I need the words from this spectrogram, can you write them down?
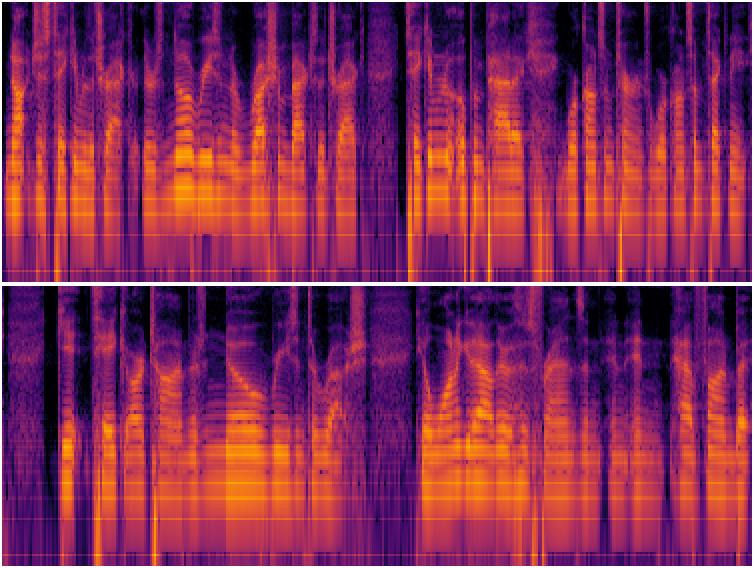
not just take him to the track. There's no reason to rush him back to the track. Take him to an open paddock, work on some turns, work on some technique. Get take our time. There's no reason to rush. He'll want to get out there with his friends and, and, and have fun, but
